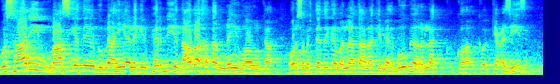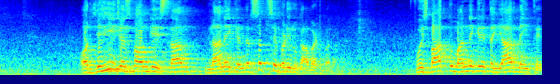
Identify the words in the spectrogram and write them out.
وہ ساری معصیتیں اور گمراہیاں، لیکن پھر بھی یہ دعویٰ ختم نہیں ہوا ان کا۔ اور سمجھتے تھے کہ ہم اللہ تعالیٰ کے محبوب ہیں اور اللہ کے عزیز ہیں۔ اور یہی جذبہ ان کے اسلام لانے کے اندر سب سے بڑی رکاوٹ بنا۔ وہ اس بات کو ماننے کے لیے تیار نہیں تھے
